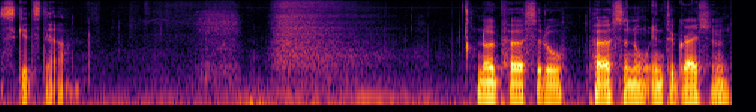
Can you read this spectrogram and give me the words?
Skits down. No personal personal integration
